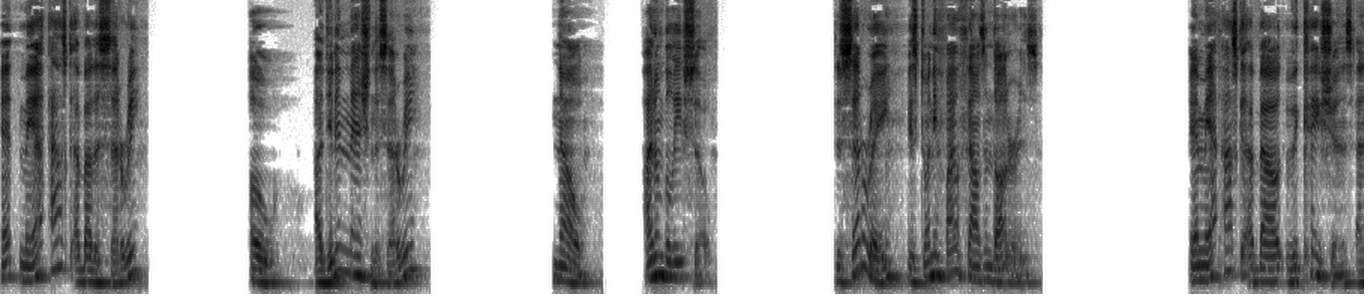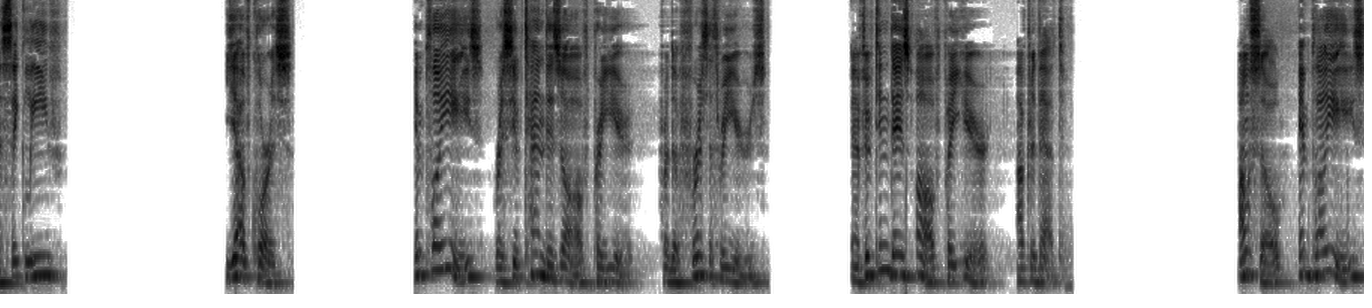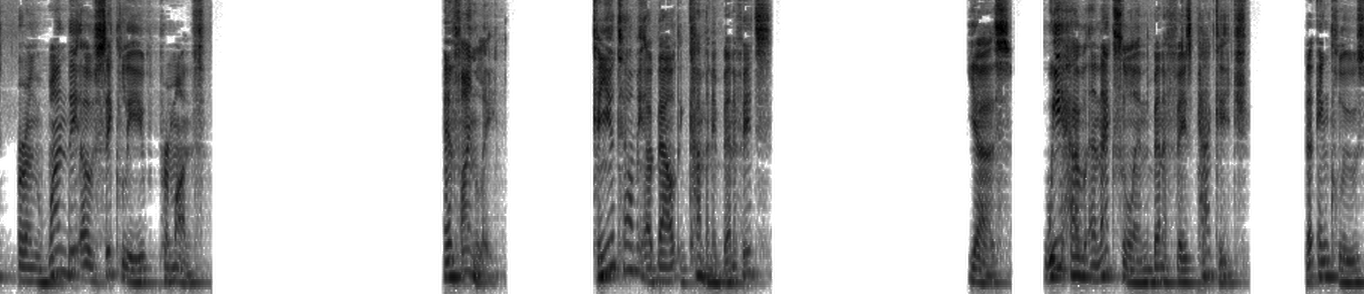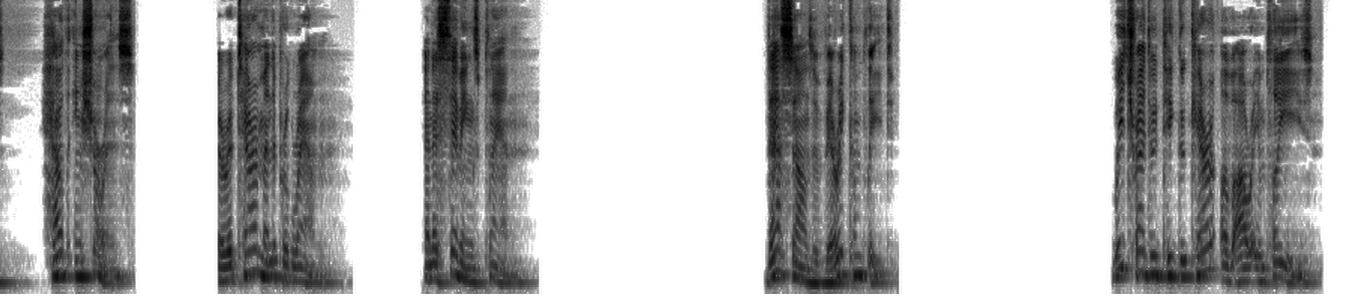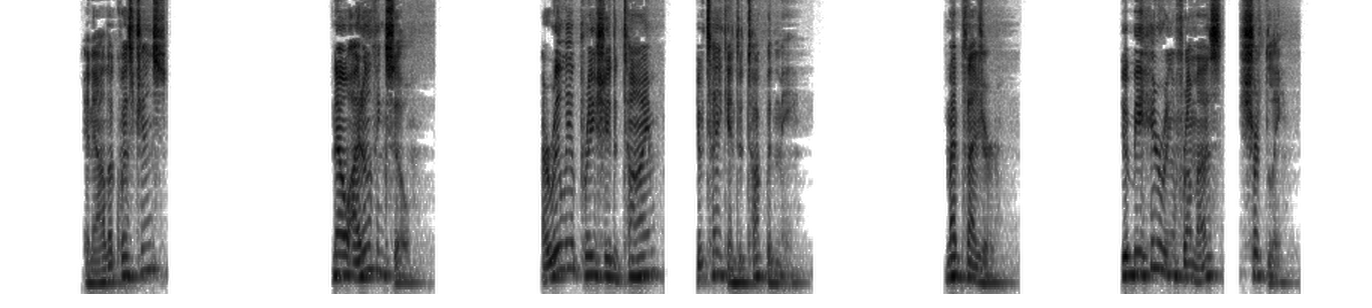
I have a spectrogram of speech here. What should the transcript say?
And may I ask about the salary? Oh, I didn't mention the salary? No, I don't believe so. The salary is $25,000. And may I ask about vacations and sick leave? Yeah, of course. Employees receive 10 days off per year for the first three years, and 15 days off per year after that. Also, employees earn one day of sick leave per month. And finally, can you tell me about company benefits? Yes, we have an excellent benefits package that includes health insurance, a retirement program, and a savings plan. That sounds very complete. We try to take good care of our employees. Any other questions? No, I don't think so. I really appreciate the time you've taken to talk with me. My pleasure. You'll be hearing from us shortly.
